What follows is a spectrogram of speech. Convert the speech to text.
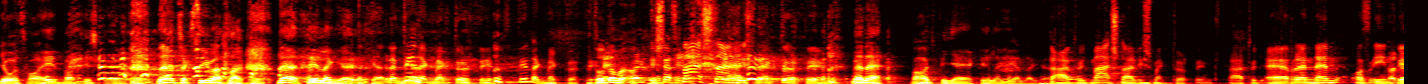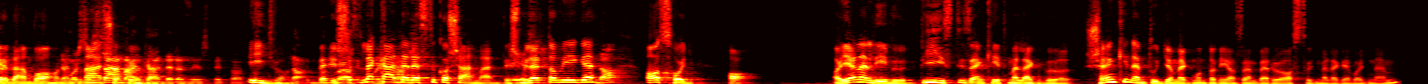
87-ben a kiskorú. Ne, csak szívatlak. Ne, tényleg érdekel. De tényleg megtörtént. Tényleg megtörtént. Tudom, a- És ez másnál is megtörtént. Ne, ne, már hogy figyeljek, tényleg érdekel. Tehát, hogy másnál is megtörtént. Tehát, hogy erre nem az én Na de- példám van, de hanem most más a káderezésnél tartunk. Így van. Na, De, és lekádereztük a sámánt. És, És? mi lett a vége? Na? Az, hogy ha a jelenlévő 10-12 melegből senki nem tudja megmondani az emberről azt, hogy melege vagy nem,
